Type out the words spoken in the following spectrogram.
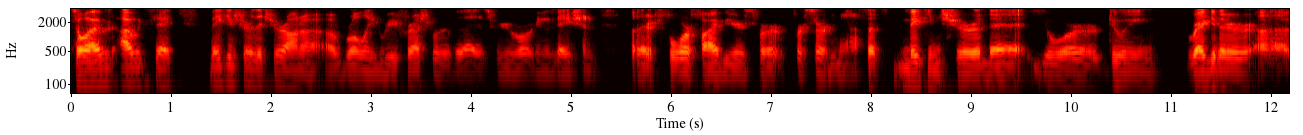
So I would I would say making sure that you're on a, a rolling refresh, whatever that is for your organization, whether it's four or five years for for certain assets, making sure that you're doing regular uh,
